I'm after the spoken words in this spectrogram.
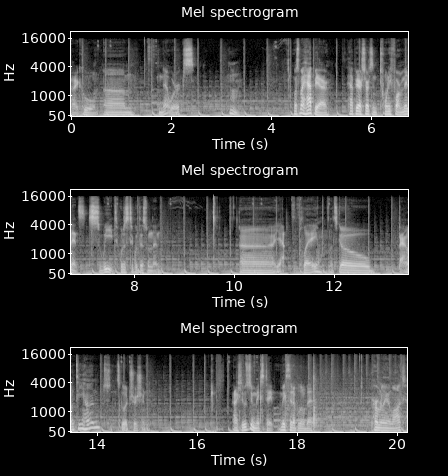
All right, cool. Um, networks. Hmm. What's my happy hour? Happy hour starts in 24 minutes. Sweet. We'll just stick with this one then. Uh, yeah. Play. Let's go bounty hunt. Let's go attrition. Actually, let's do mixtape. Mix it up a little bit. Permanently unlocked.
